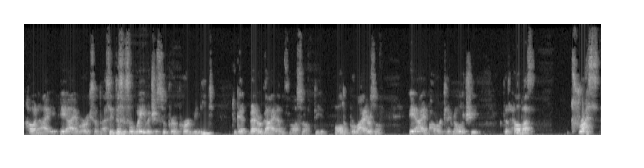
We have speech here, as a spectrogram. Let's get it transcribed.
how an AI works. And I think this is a way which is super important. We need to get better guidance also of the all the providers of AI powered technology that help us trust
